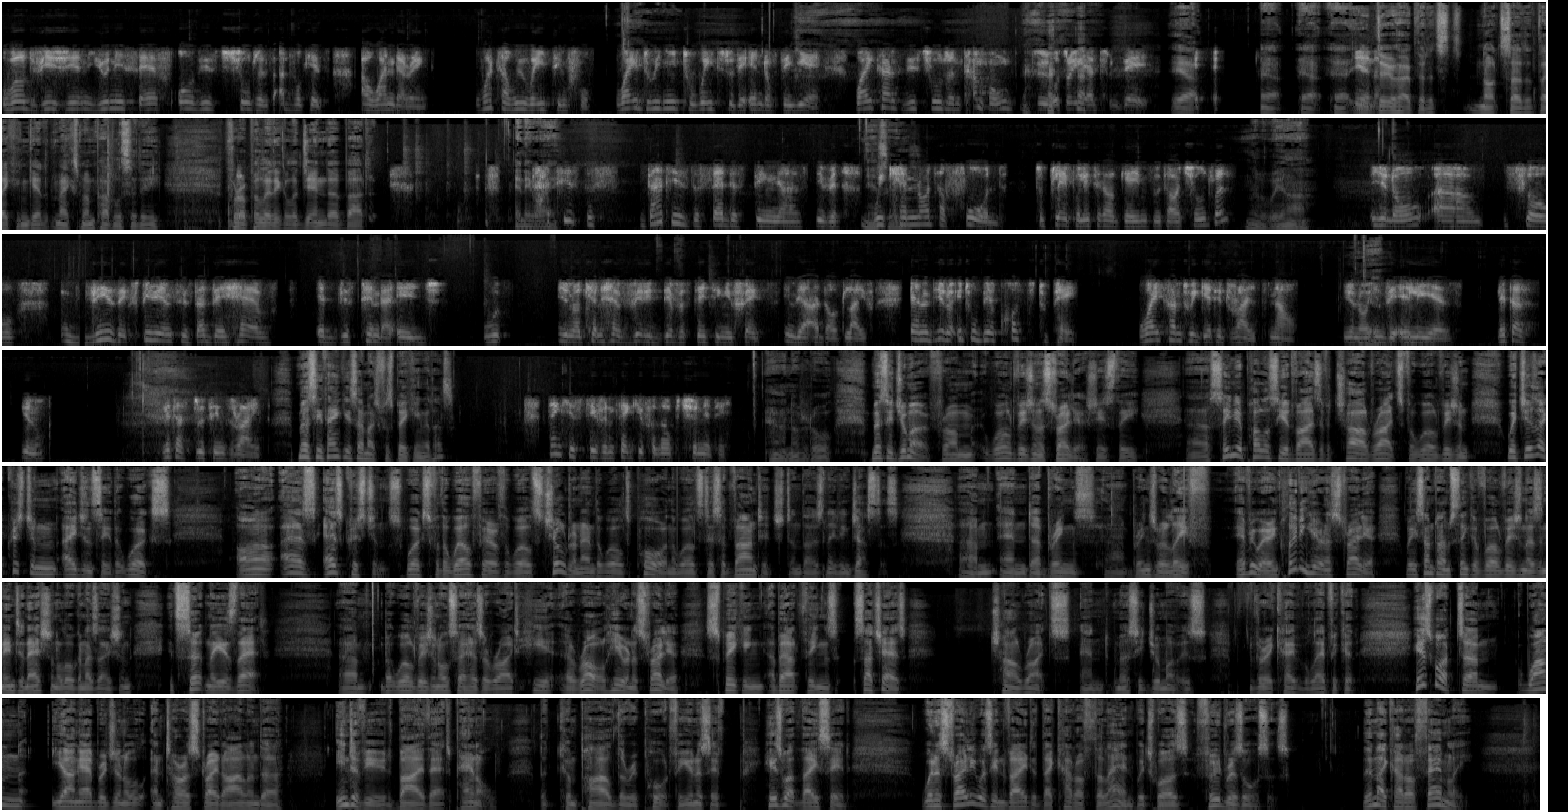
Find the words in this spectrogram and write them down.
World Vision, UNICEF, all these children's advocates are wondering, what are we waiting for? Why do we need to wait to the end of the year? Why can't these children come home to Australia today? Yeah. Yeah, yeah, yeah. You You know. do hope that it's not so that they can get maximum publicity for a political agenda, but anyway. That is the that is the saddest thing, uh, Stephen. Yes, we it is. cannot afford to play political games with our children. No, we are. You know, um, so these experiences that they have at this tender age, you know, can have very devastating effects in their adult life, and you know, it will be a cost to pay. Why can't we get it right now? You know, in the early years, let us, you know, let us do things right. Mercy, thank you so much for speaking with us. Thank you, Stephen. Thank you for the opportunity. Oh, not at all. Mercy Jumo from World Vision Australia. She's the uh, Senior Policy Advisor for Child Rights for World Vision, which is a Christian agency that works uh, as as Christians, works for the welfare of the world's children and the world's poor and the world's disadvantaged and those needing justice, um, and uh, brings uh, brings relief everywhere, including here in Australia. We sometimes think of World Vision as an international organisation. It certainly is that. Um, but World Vision also has a right here, a role here in Australia, speaking about things such as child rights. And Mercy Jumo is a very capable advocate. Here's what um, one young Aboriginal and Torres Strait Islander interviewed by that panel that compiled the report for UNICEF. Here's what they said. When Australia was invaded, they cut off the land, which was food resources. Then they cut off family.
